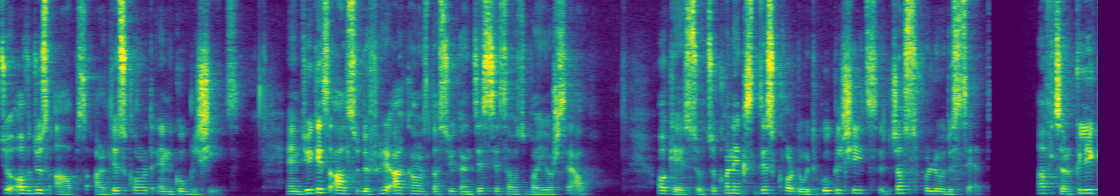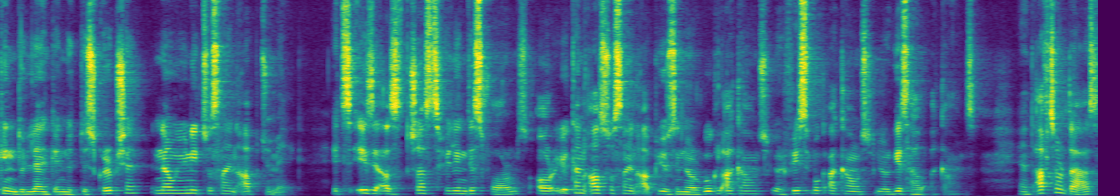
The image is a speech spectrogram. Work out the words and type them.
Two of those apps are Discord and Google Sheets and you get also the free accounts that you can test it out by yourself. Okay, so to connect Discord with Google Sheets, just follow the steps. After clicking the link in the description, now you need to sign up to Make. It's easy as just filling these forms, or you can also sign up using your Google account, your Facebook account, your GitHub accounts. And after that,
